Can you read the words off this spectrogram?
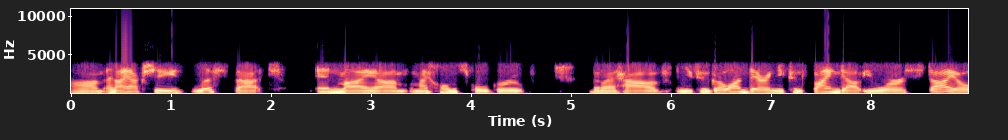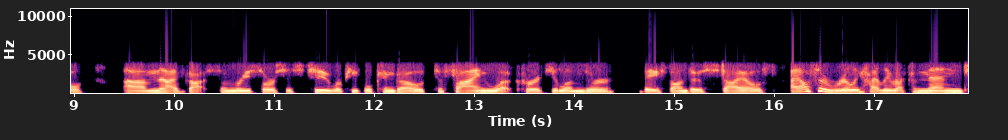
Um, and I actually list that in my um, my homeschool group that I have, and you can go on there and you can find out your style um, then I've got some resources too where people can go to find what curriculums are based on those styles. I also really highly recommend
